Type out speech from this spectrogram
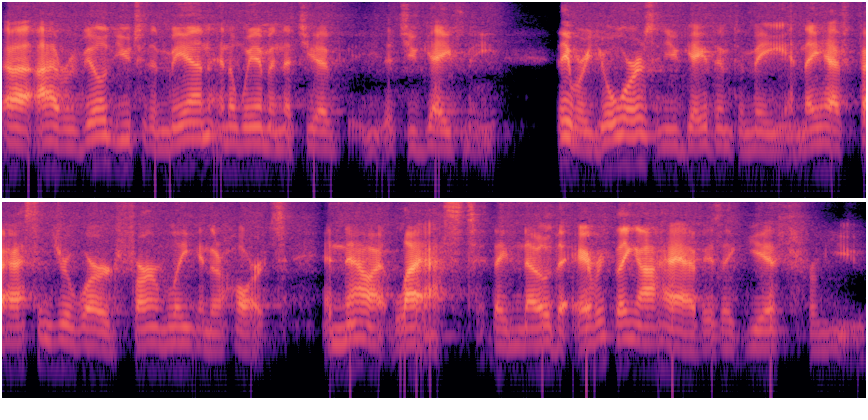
uh, I have revealed you to the men and the women that you have that you gave me. They were yours, and you gave them to me, and they have fastened your word firmly in their hearts. And now at last they know that everything I have is a gift from you.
